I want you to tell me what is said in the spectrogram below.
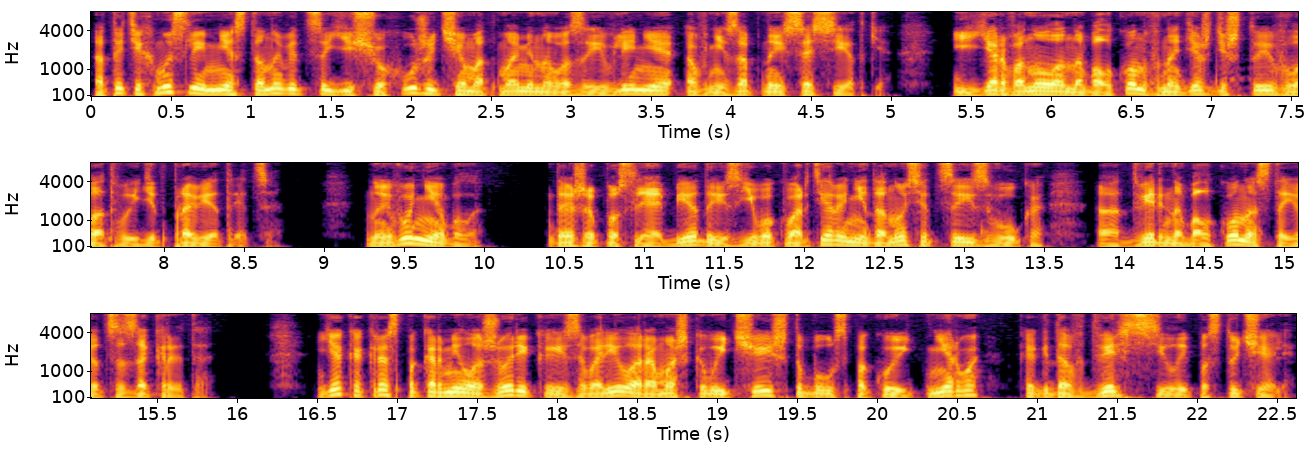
От этих мыслей мне становится еще хуже, чем от маминого заявления о внезапной соседке, и я рванула на балкон в надежде, что и Влад выйдет проветриться. Но его не было. Даже после обеда из его квартиры не доносится и звука, а дверь на балкон остается закрыта. Я как раз покормила Жорика и заварила ромашковый чай, чтобы успокоить нервы, когда в дверь с силой постучали.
